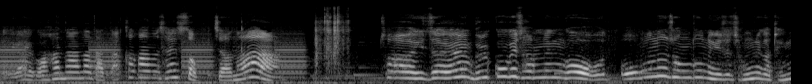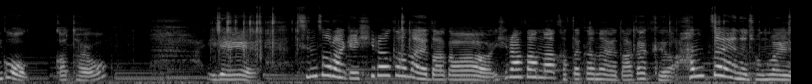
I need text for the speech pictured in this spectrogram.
내가 이거 하나하나 다 닦아가면서 할 수 없잖아. 자, 이제 물고기 잡는 거 어, 느 정도는 이제 정리가 된 것 같아요. 이게 친절하게 히라가나에다가 히라가나 가타카나에다가 그 한자에는 정말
